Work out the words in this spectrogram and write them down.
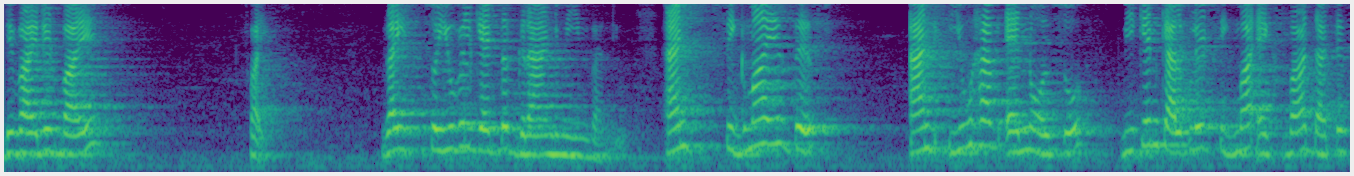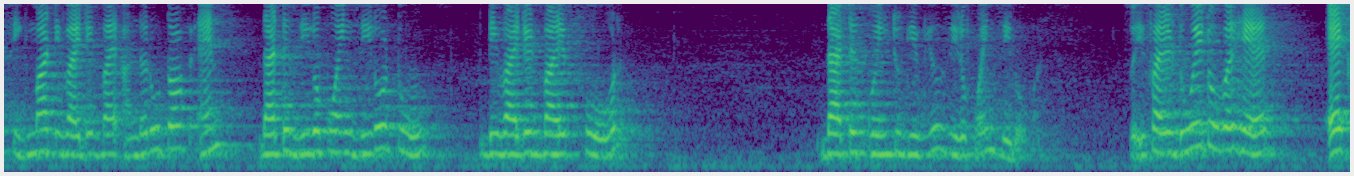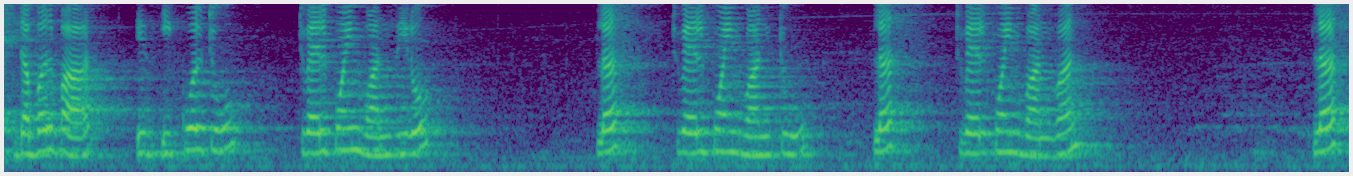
divided by 5 right? So you will get the grand mean value. And sigma is this and you have n also. We can calculate sigma x bar that is sigma divided by under root of n that is 0.02 divided by 4 that is going to give you 0.01 so if I'll do it over here x double bar is equal to 12.10 plus 12.12 plus 12.11 plus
